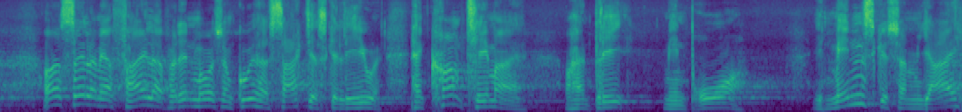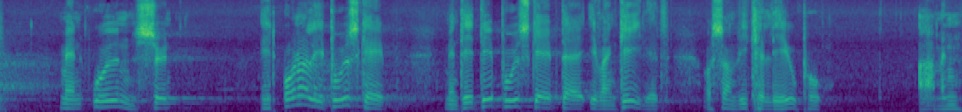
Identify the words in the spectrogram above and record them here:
og selvom jeg fejler på den måde, som Gud har sagt, jeg skal leve. Han kom til mig, og han blev min bror. Et menneske som jeg, men uden synd. Et underligt budskab, men det er det budskab, der er evangeliet, og som vi kan leve på. Amen.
